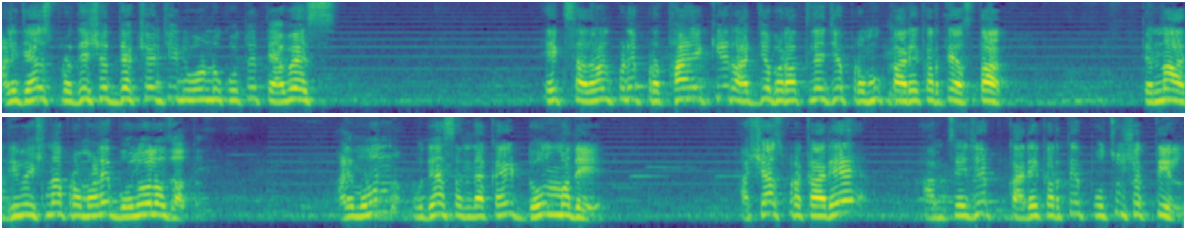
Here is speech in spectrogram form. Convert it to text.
आणि ज्यावेळेस प्रदेशाध्यक्षांची निवडणूक होते त्यावेळेस एक साधारणपणे प्रथा आहे की राज्यभरातले जे प्रमुख कार्यकर्ते असतात त्यांना अधिवेशनाप्रमाणे बोलवलं जातं. आणि म्हणून उद्या संध्याकाळी डोममध्ये अशाच प्रकारे आमचे जे कार्यकर्ते पोचू शकतील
